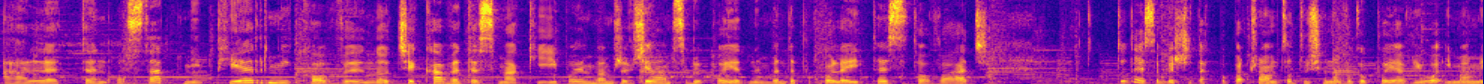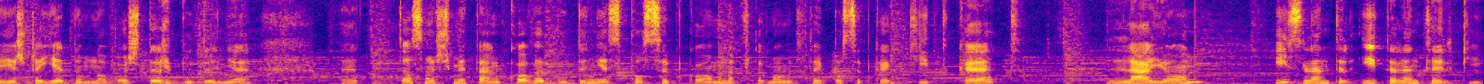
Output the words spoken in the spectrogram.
Ale ten ostatni, piernikowy, no ciekawe te smaki. Powiem Wam, że wzięłam sobie po jednym, będę po kolei testować. Tutaj sobie jeszcze tak popatrzyłam, co tu się nowego pojawiło i mamy jeszcze jedną nowość, też budynie. E, To są śmietankowe budynie z posypką. Na przykład mamy tutaj posypkę KitKat, Lion i, z lentyl, i te lentylki.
